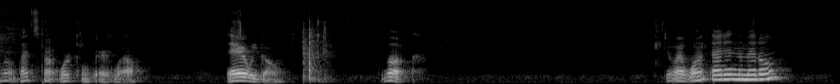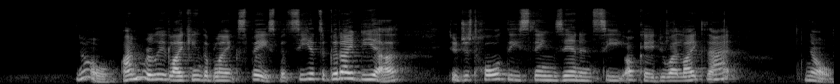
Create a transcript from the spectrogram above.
No, that's not working very well. There we go. Look. Do I want that in the middle? No, I'm really liking the blank space. But see, it's a good idea to just hold these things in and see, okay, do I like that? No,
